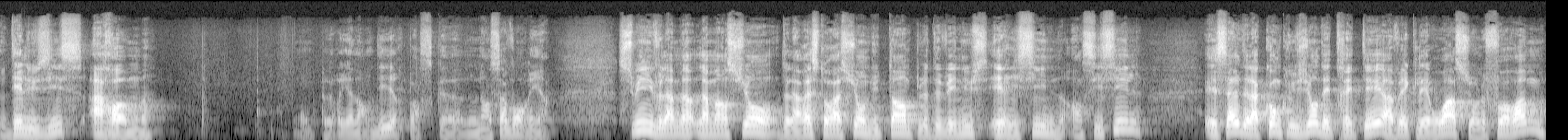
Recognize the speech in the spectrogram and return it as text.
d'Élusis à Rome. On ne peut rien en dire parce que nous n'en savons rien. Suivent la, mention de la restauration du temple de Vénus Éricine en Sicile, et celle de la conclusion des traités avec les rois sur le forum,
